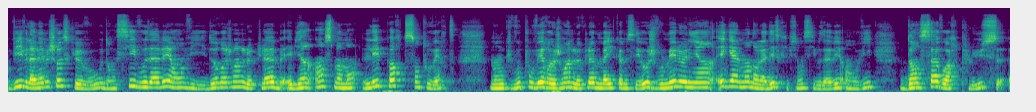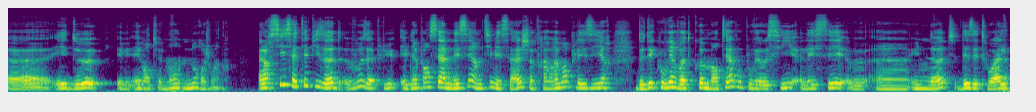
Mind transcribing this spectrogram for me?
vivent la même chose que vous. Donc si vous avez envie de rejoindre le club, eh bien en ce moment, les portes sont ouvertes. Donc vous pouvez rejoindre le club MyComCO. Je vous mets le lien également dans la description si vous avez envie d'en savoir plus euh, et de éventuellement nous rejoindre. Alors si cet épisode vous a plu, eh bien pensez à me laisser un petit message, ça me fera vraiment plaisir de découvrir votre commentaire. Vous pouvez aussi laisser euh, une note, des étoiles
